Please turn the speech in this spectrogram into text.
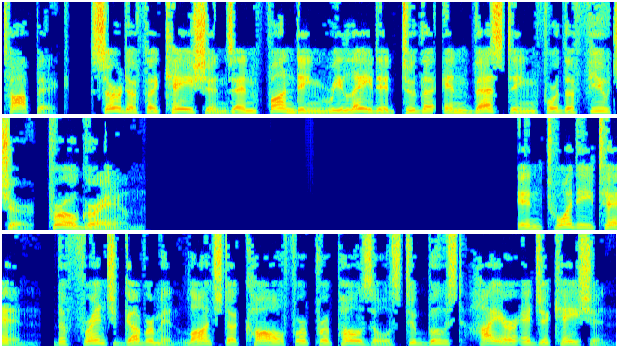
Topic: Certifications and funding related to the Investing for the Future program. In 2010, the French government launched a call for proposals to boost higher education,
